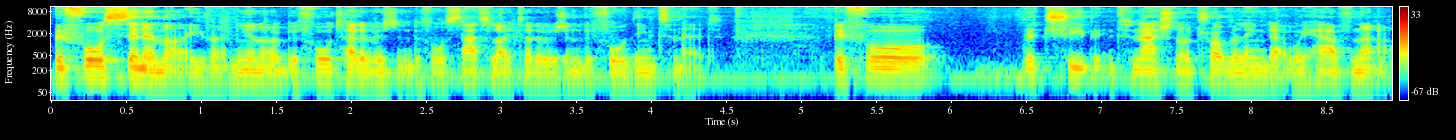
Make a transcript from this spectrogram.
Before cinema, even, you know, before television, before satellite television, before the internet, before the cheap international traveling that we have now.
